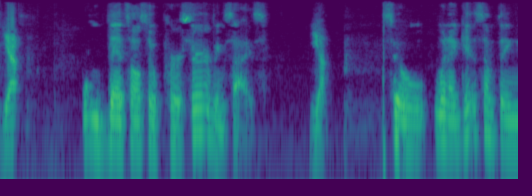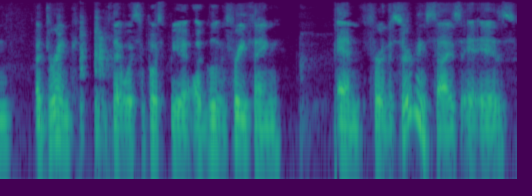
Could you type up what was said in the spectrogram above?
Yep. And that's also per serving size. Yep. So when I get something a drink that was supposed to be a, a gluten free thing and for the serving size it is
